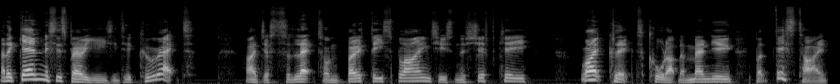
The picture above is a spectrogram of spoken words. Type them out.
And again, this is very easy to correct. I just select on both these splines using the shift key, right click to call up the menu, but this time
